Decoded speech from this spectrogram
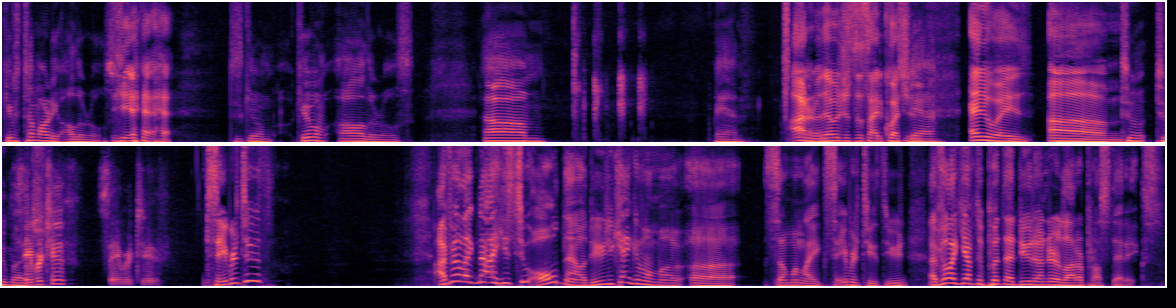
Give Tom Hardy all the roles. Yeah. Just give him give him all the roles. Um, man, I don't know. Uh, That was just a side question. yeah. Anyways, um, Too too much. Sabretooth? Sabretooth. Sabretooth? I feel like nah, he's too old now, dude. You can't give him a uh someone like Sabretooth, dude. I feel like you have to put that dude under a lot of prosthetics.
